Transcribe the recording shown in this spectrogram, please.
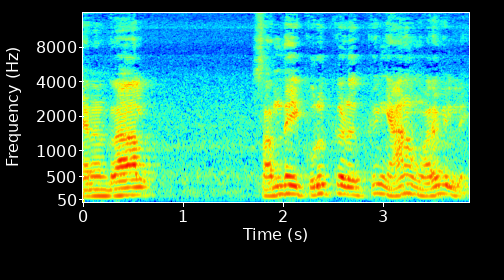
ஏனென்றால் சந்தை குருக்களுக்கு ஞானம் வரவில்லை.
